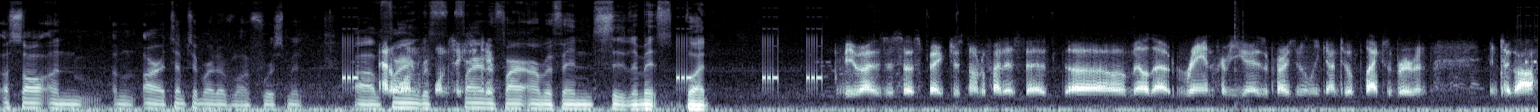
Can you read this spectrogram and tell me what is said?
assault on, on or attempt to murder of law enforcement. Um, Adam firing one, with 162. firing a firearm within city limits. Go ahead. Be advised, the suspect just notified us that uh, a male that ran from you guys approximately got into a black suburban and took off.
